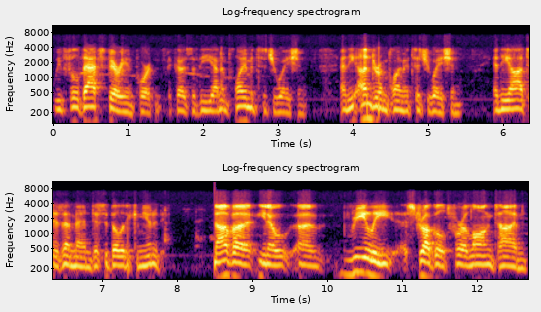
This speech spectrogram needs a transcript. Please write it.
we feel that's very important because of the unemployment situation and the underemployment situation in the autism and disability community. Navah, you know, uh, really struggled for a long time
